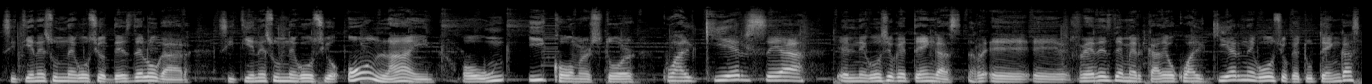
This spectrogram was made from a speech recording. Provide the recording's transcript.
si tienes un negocio desde el hogar, si tienes un negocio online o un e-commerce store, cualquier sea el negocio que tengas, eh, eh, redes de mercadeo, cualquier negocio que tú tengas,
